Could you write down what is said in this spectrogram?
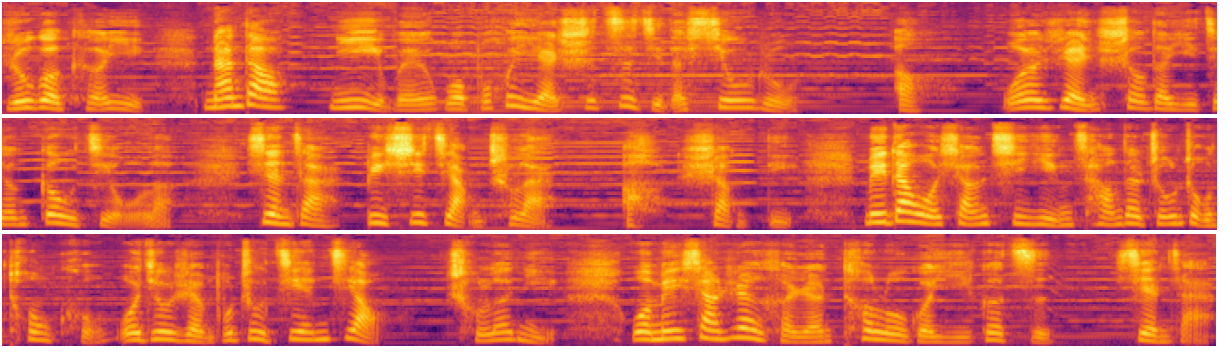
如果可以，难道你以为我不会掩饰自己的羞辱？哦，我忍受的已经够久了，现在必须讲出来。啊，上帝！每当我想起隐藏的种种痛苦，我就忍不住尖叫。除了你，我没向任何人透露过一个字。现在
